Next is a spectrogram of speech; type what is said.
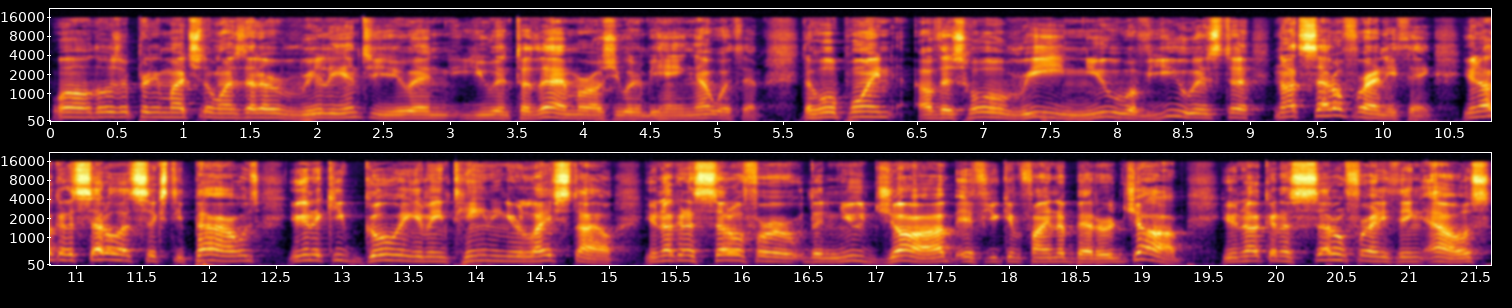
well, those are pretty much the ones that are really into you and you into them, or else you wouldn't be hanging out with them. The whole point of this whole renew of you is to not settle for anything. You're not going to settle at 60 pounds. You're going to keep going and maintaining your lifestyle. You're not going to settle for the new job if you can find a better job. You're not going to settle for anything else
